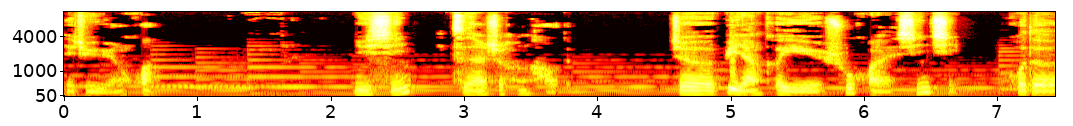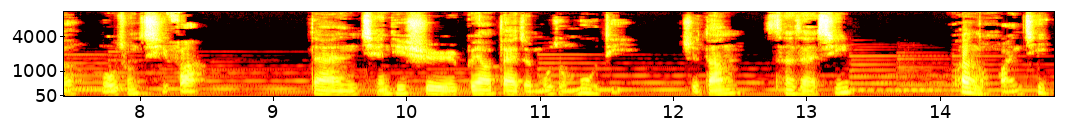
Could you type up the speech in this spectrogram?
那句原话：“旅行自然是很好的，这必然可以舒缓心情，获得某种启发，但前提是不要带着某种目的，只当散散心，换个环境，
